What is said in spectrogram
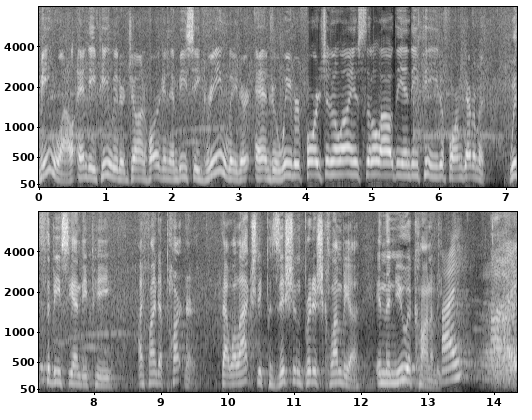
Meanwhile, NDP leader John Horgan and BC Green leader Andrew Weaver forged an alliance that allowed the NDP to form government. With the BC NDP, I find a partner that will actually position British Columbia in the new economy. I, I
